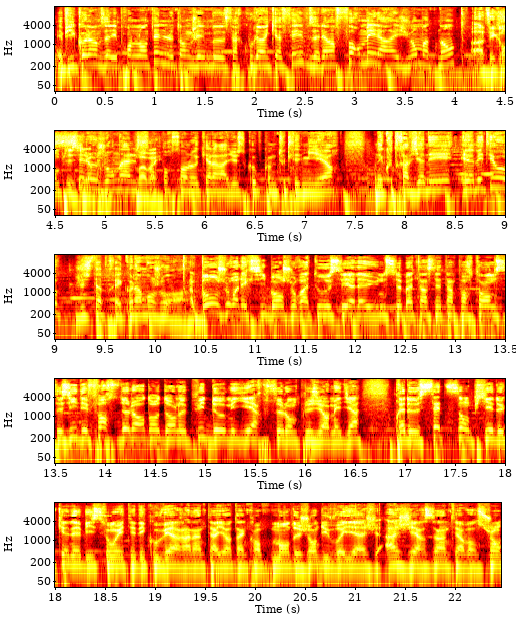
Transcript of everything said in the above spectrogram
Et puis, Colin, vous allez prendre l'antenne le temps que j'aille me faire couler un café. Vous allez informer la région maintenant. Avec grand plaisir. C'est le journal 100% local Radio Scoop comme toutes les demi-heures. On écoutera Vianney et la météo juste après. Colin, bonjour. Bonjour Alexis, bonjour à tous. Et à la une ce matin, cette importante saisie des forces de l'ordre dans le Puy-de-Dôme hier, selon plusieurs médias. Près de 700 pieds de cannabis ont été découverts à l'intérieur d'un campement de gens du voyage à Gerzin. Intervention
